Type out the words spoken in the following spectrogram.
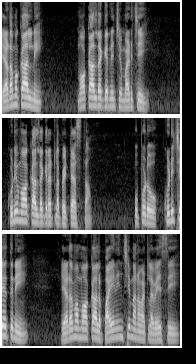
ఎడమ కాల్ని మోకాల దగ్గర నుంచి మడిచి కుడి మోకాల దగ్గర అట్లా పెట్టేస్తాం. ఇప్పుడు కుడి చేతిని ఎడమ మోకాలు పైనుంచి మనం అట్లా వేసి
